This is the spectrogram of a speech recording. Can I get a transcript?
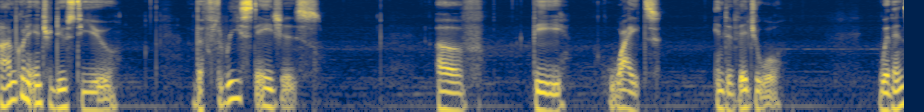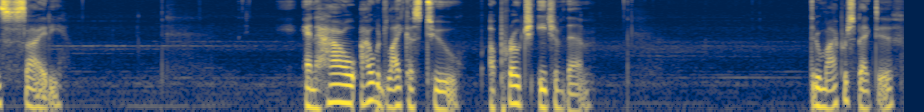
I'm going to introduce to you the three stages of the white individual within society and how I would like us to approach each of them through my perspective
